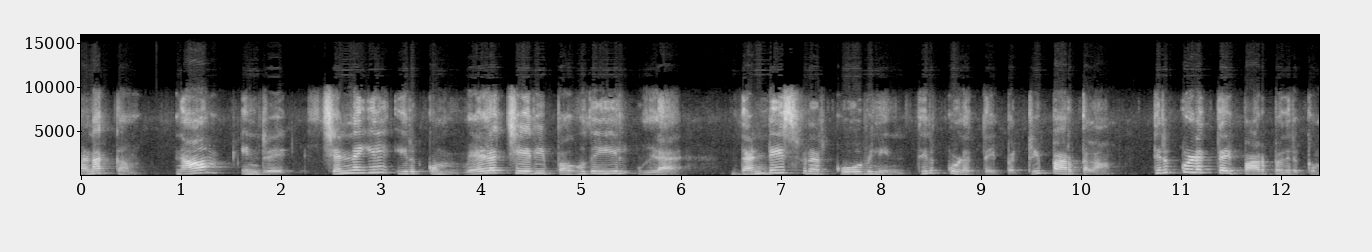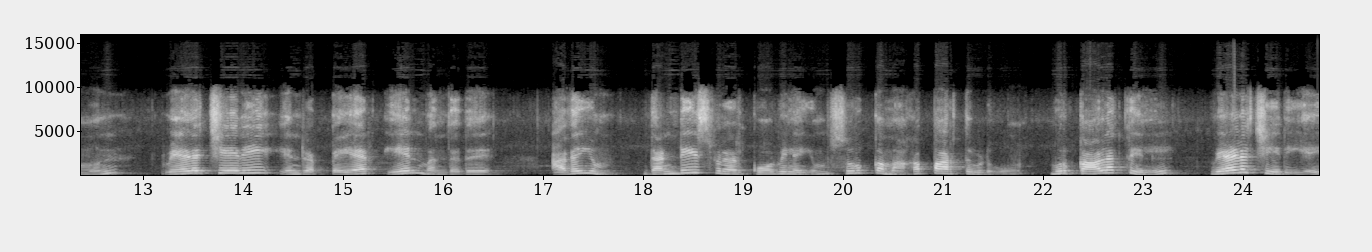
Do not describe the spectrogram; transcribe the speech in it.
வணக்கம். நாம் இன்று சென்னையில் இருக்கும் வேளச்சேரி பகுதியில் உள்ள தண்டேஸ்வரர் கோவிலின் திருக்குளத்தை பற்றி பார்க்கலாம். திருக்குளத்தை பார்ப்பதற்கு முன் வேளச்சேரி என்ற பெயர் ஏன் வந்தது? அதையும் தண்டேஸ்வரர் கோவிலையும் சுருக்கமாக பார்த்து விடுவோம். முற்காலத்தில் வேளச்சேரியை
